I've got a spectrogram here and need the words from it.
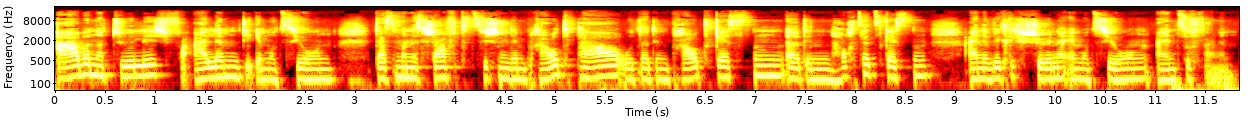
aber natürlich vor allem die Emotion, dass man es schafft, zwischen dem Brautpaar oder den Brautgästen, äh, den Hochzeitsgästen, eine wirklich schöne Emotion einzufangen.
